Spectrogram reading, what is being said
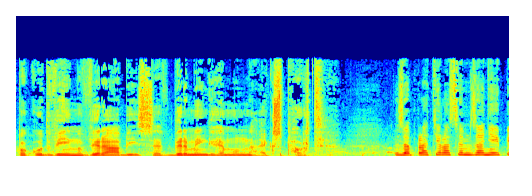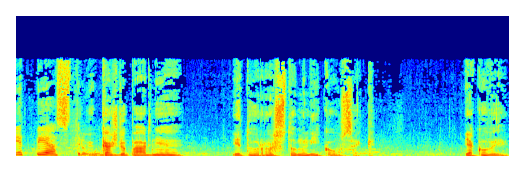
Pokud vím, vyrábí se v Birminghamu na export. Zaplatila jsem za něj pět piastrů. Každopádně je to rostomilý kousek. Jako vy.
